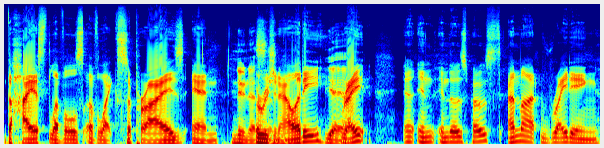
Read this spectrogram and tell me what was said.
the highest levels of like surprise and Newness. and- originality, yeah, yeah. right? In- In in those posts, I'm not writing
